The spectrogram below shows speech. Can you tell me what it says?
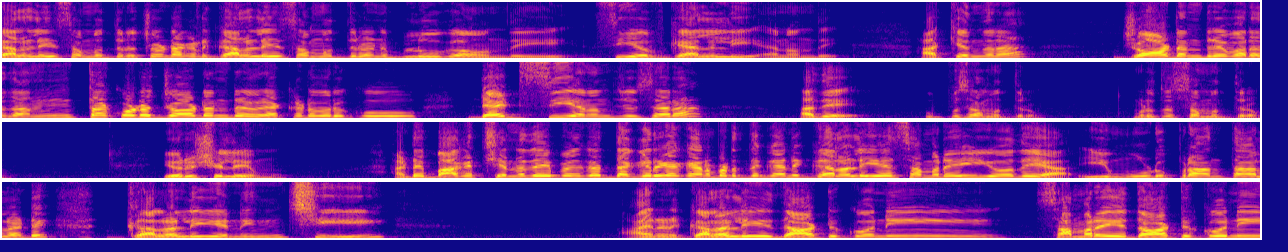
గలలీ సముద్రం. చూడండి అక్కడ గలలీ సముద్రం అని బ్లూగా ఉంది. సీ ఆఫ్ గ్యాలలీ అని ఉంది. ఆ కిందన జార్డన్ రివర్. అదంతా కూడా జార్డన్ రివర్. ఎక్కడి వరకు? డెడ్ సీ అని చూసారా? అదే ఉప్పు సముద్రం మృత సముద్రం ఎరుషలేము. అంటే బాగా చిన్నదైపోయింది కదా దగ్గరగా కనబడుతుంది కానీ గలలియ సమరయ యోదయ ఈ మూడు ప్రాంతాలు అంటే గలలియ నుంచి ఆయన గలలి దాటుకొని సమరయ్య దాటుకొని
